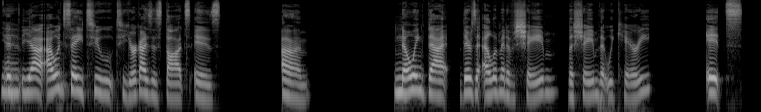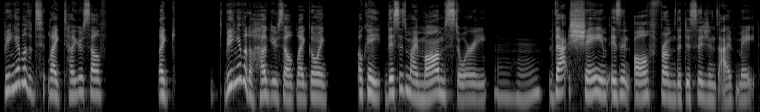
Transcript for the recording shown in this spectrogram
yeah. It- yeah, I would say to to your guys' thoughts is um knowing that there's an element of shame, the shame that we carry. It's being able to t- like tell yourself like being able to hug yourself like going, "Okay, this is my mom's story. mm-hmm. That shame isn't all from the decisions I've made.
